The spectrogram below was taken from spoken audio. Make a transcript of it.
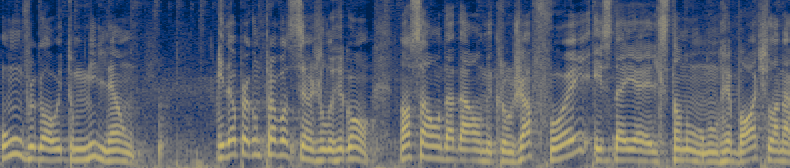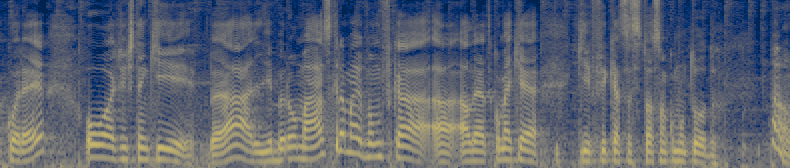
1,8 milhão. E daí eu pergunto pra você, Ângelo Rigon, nossa onda da Omicron já foi? Isso daí é- eles estão num, num rebote lá na Coreia? Ou a gente tem que. Ah, liberou máscara, mas vamos ficar alerta. Como é que é que fica essa situação como um todo? Não,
